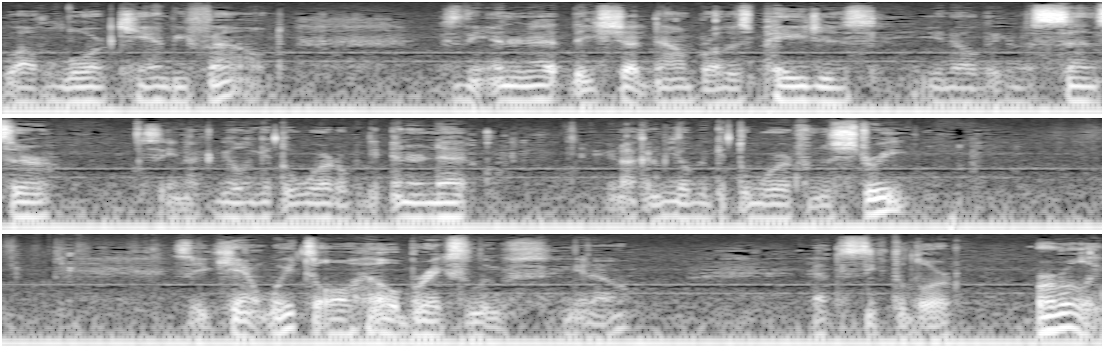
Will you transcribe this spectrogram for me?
while the Lord can be found. Because the internet, they shut down brothers' pages. You know, they're gonna censor, so you're not gonna be able to get the word over the internet. You're not gonna be able to get the word from the street. So you can't wait till all hell breaks loose, you know. You have to seek the Lord early.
